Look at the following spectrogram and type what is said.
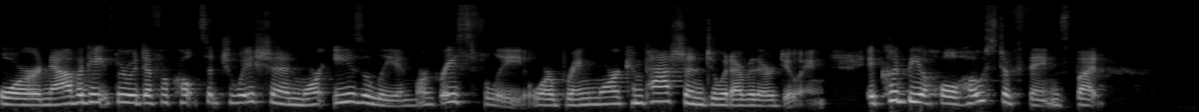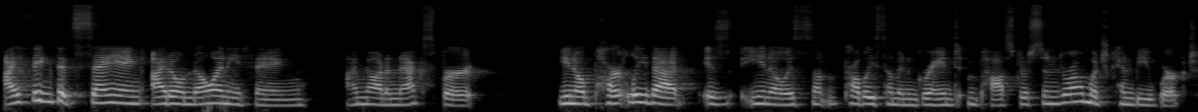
or navigate through a difficult situation more easily and more gracefully, or bring more compassion to whatever they're doing. It could be a whole host of things, but I think that saying, I don't know anything, I'm not an expert, you know, partly that is, you know, is some probably some ingrained imposter syndrome, which can be worked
